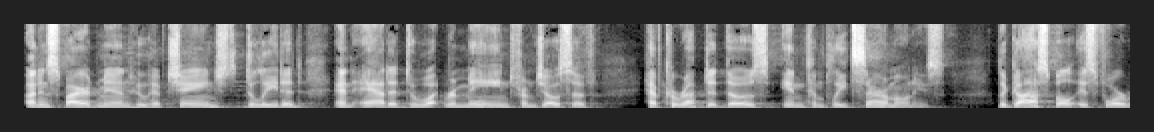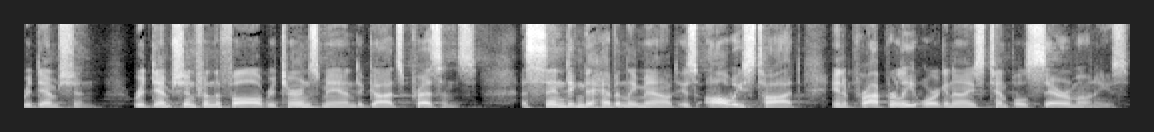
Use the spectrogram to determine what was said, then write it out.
Uninspired men who have changed, deleted, and added to what remained from Joseph have corrupted those incomplete ceremonies. The gospel is for redemption. Redemption from the fall returns man to God's presence. Ascending the heavenly mount is always taught in a properly organized temple ceremonies.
